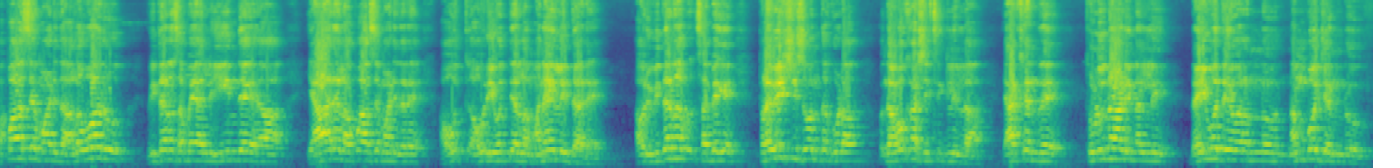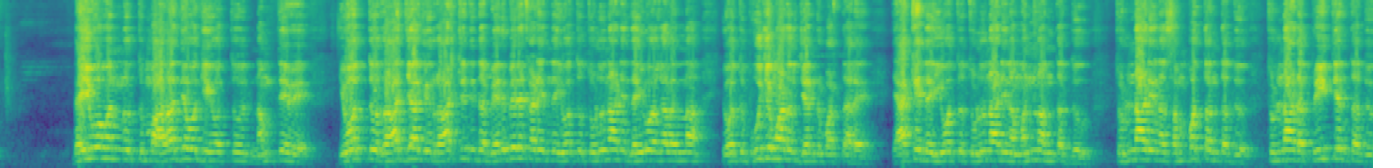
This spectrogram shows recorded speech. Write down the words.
ಅಪಾಸೆ ಮಾಡಿದ ಹಲವಾರು ವಿಧಾನಸಭೆಯಲ್ಲಿ ಈ ಹಿಂದೆ ಯಾರೆಲ್ಲ ಅಪಹಾಸ್ಯ ಮಾಡಿದ್ದಾರೆ, ಅವ್ ಅವ್ರು ಇವತ್ತೆಲ್ಲ ಮನೆಯಲ್ಲಿದ್ದಾರೆ. ಅವರು ವಿಧಾನಸಭೆಗೆ ಪ್ರವೇಶಿಸುವಂತ ಕೂಡ ಒಂದು ಅವಕಾಶ ಸಿಗಲಿಲ್ಲ. ಯಾಕಂದ್ರೆ ತುಳುನಾಡಿನಲ್ಲಿ ದೈವ ದೇವರನ್ನು ನಂಬೋ ಜನರು, ದೈವವನ್ನು ತುಂಬಾ ಆರಾಧ್ಯವಾಗಿ ಇವತ್ತು ನಂಬ್ತೇವೆ. ಇವತ್ತು ರಾಜ್ಯ ಆಗಿ ರಾಷ್ಟ್ರದಿಂದ ಬೇರೆ ಬೇರೆ ಕಡೆಯಿಂದ ಇವತ್ತು ತುಳುನಾಡಿನ ದೈವಗಳನ್ನ ಇವತ್ತು ಪೂಜೆ ಮಾಡಲು ಜನರು ಬರ್ತಾರೆ. ಯಾಕೆಂದ್ರೆ ಇವತ್ತು ತುಳುನಾಡಿನ ಮಣ್ಣು ಅಂತದ್ದು, ತುಳುನಾಡಿನ ಸಂಪತ್ತು ಅಂತದ್ದು, ತುಳುನಾಡ ಪ್ರೀತಿ ಅಂತದ್ದು,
